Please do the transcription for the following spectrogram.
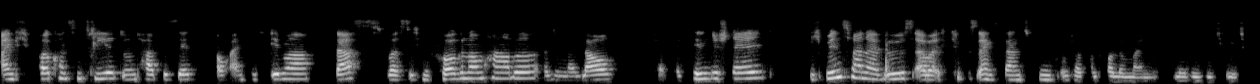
eigentlich voll konzentriert und habe bis jetzt auch eigentlich immer das, was ich mir vorgenommen habe, also mein Lauf perfekt hingestellt. Ich bin zwar nervös, aber ich kriege es eigentlich ganz gut unter Kontrolle, meine Nervosität.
